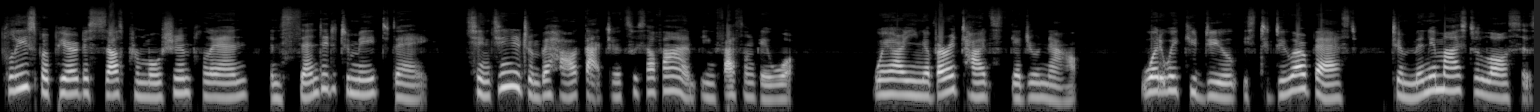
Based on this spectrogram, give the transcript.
Please prepare the sales promotion plan and send it to me today. 请今日准备好打折促销方案并发送给我。We are in a very tight schedule now. What we could do is to do our best to minimize the losses.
